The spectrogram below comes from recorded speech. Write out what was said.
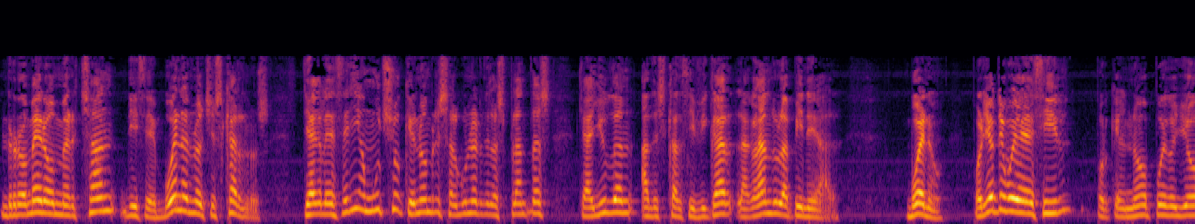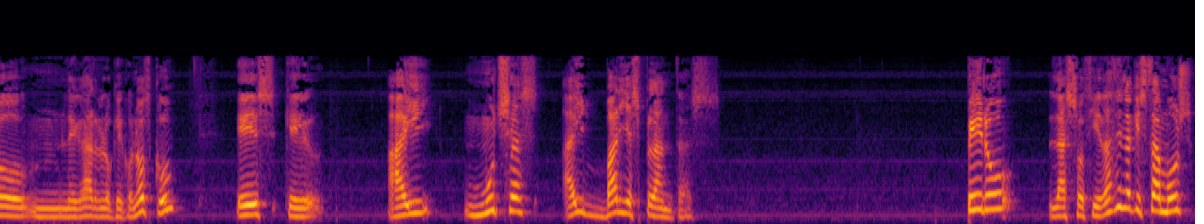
Romero Merchán dice, buenas noches Carlos, te agradecería mucho que nombres algunas de las plantas que ayudan a descalcificar la glándula pineal. Bueno, pues yo te voy a decir, porque no puedo yo mm, negar lo que conozco, es que hay muchas, hay varias plantas, pero la sociedad en la que estamos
